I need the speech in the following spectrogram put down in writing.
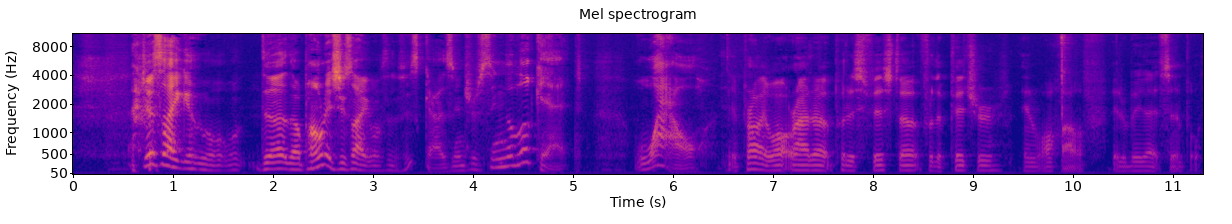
just like the the opponent's just like, well, this guy's interesting to look at. Wow. He'd probably walk right up, put his fist up for the pitcher, and walk off. It'll be that simple.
